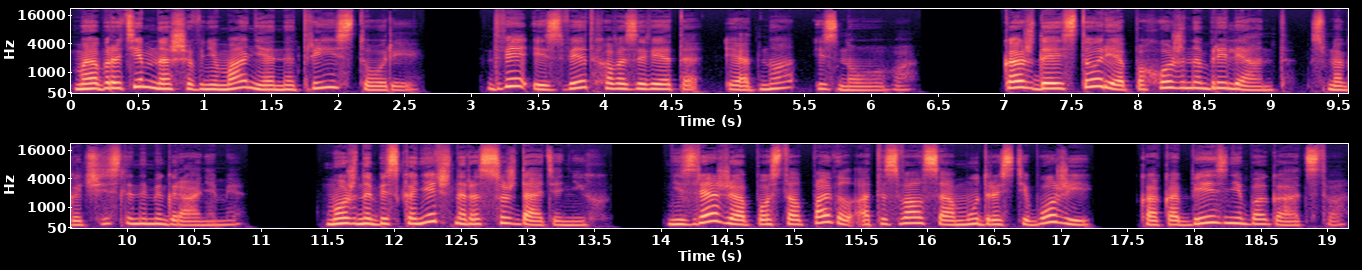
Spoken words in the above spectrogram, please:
Мы обратим наше внимание на три истории, две из Ветхого Завета и одна из Нового. Каждая история похожа на бриллиант с многочисленными гранями. Можно бесконечно рассуждать о них. Не зря же апостол Павел отозвался о мудрости Божьей как о бездне богатства.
